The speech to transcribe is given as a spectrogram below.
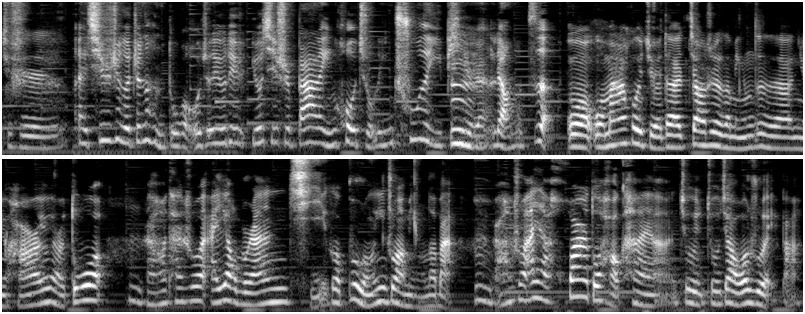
就是哎，其实这个真的很多，我觉得有点，尤其是八零后、九零初的一批嗯人，两个字，我我妈会觉得叫这个名字的女孩儿有点多，嗯然后他说，哎，要不然起一个不容易撞名的吧。嗯，然后说，哎呀，花儿多好看呀，就就叫我蕊吧。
